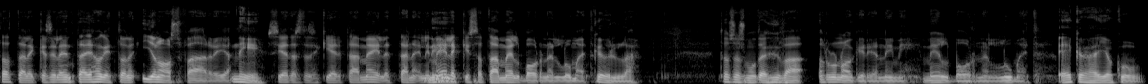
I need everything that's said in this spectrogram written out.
Totta, eli se lentää johonkin tuonne ionosfääriin ja Niin. sieltä sitten se kiertää meille tänne. Eli Niin. meillekin sataa Melbournen lumet. Kyllä. Tuossa olisi muuten hyvä runokirjan nimi, Melbournen lumet. Eiköhän joku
